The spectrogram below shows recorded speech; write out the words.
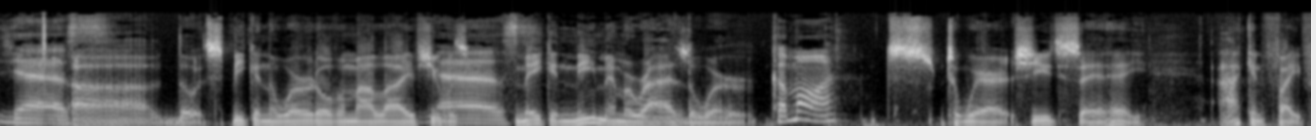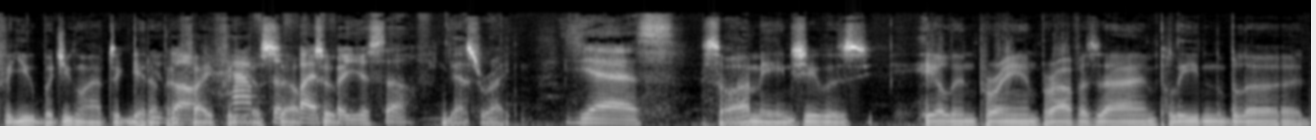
Yes. Uh, the, speaking the word over my life. She yes. was making me memorize the word. Come on. To where she said, "Hey, I can fight for you, but you're gonna have to get you up and fight for yourself to fight too." For yourself. That's right. Yes. So I mean, she was healing, praying, prophesying, pleading the blood,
